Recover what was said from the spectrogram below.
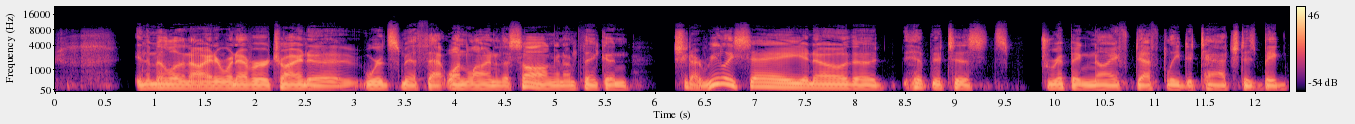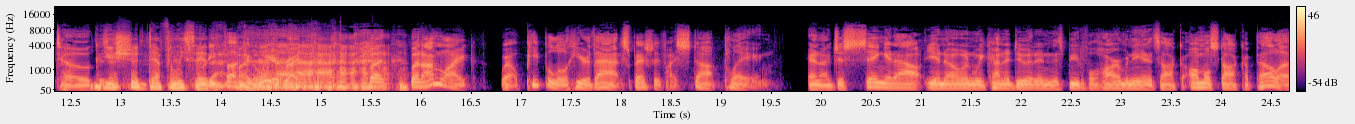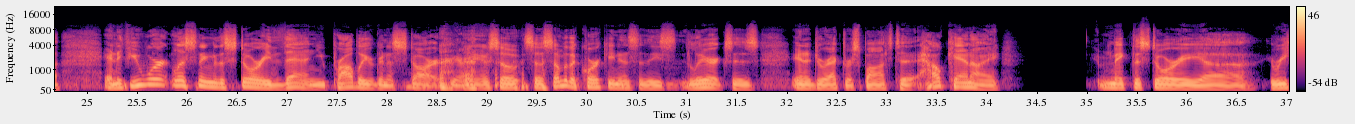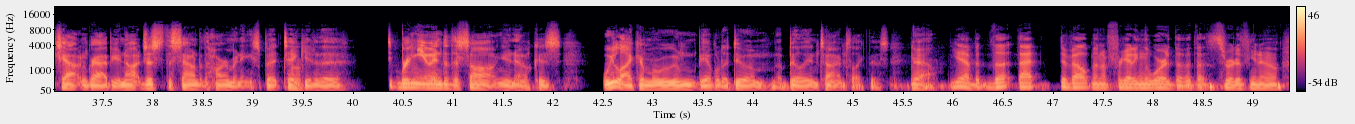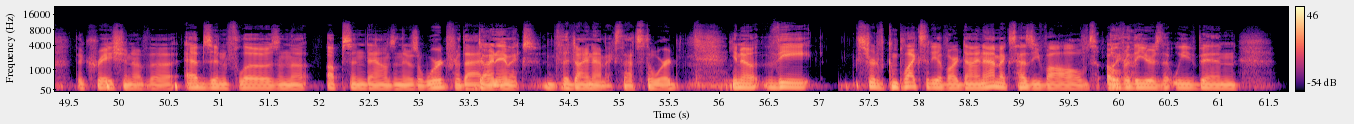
in the middle of the night or whenever trying to wordsmith that one line of the song and I'm thinking should I really say you know the hypnotist's dripping knife deftly detached his big toe because you should definitely say pretty that. fucking weird, right? but but I'm like, well, people will hear that, especially if I stop playing and I just sing it out, you know, and we kind of do it in this beautiful harmony and it's a, almost a cappella. And if you weren't listening to the story then, you probably are going to start. you know? so so some of the quirkiness of these lyrics is in a direct response to how can I make the story uh, reach out and grab you, not just the sound of the harmonies, but take you to the bring you into the song, you know, because we like them or we wouldn't be able to do them a billion times like this. Yeah. Yeah, but the, that development of forgetting the word, the, the sort of, you know, the creation of the ebbs and flows and the ups and downs, and there's a word for that. Dynamics. the dynamics that's the word you know the sort of complexity of our dynamics has evolved Oh, over yeah. the years that we've been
